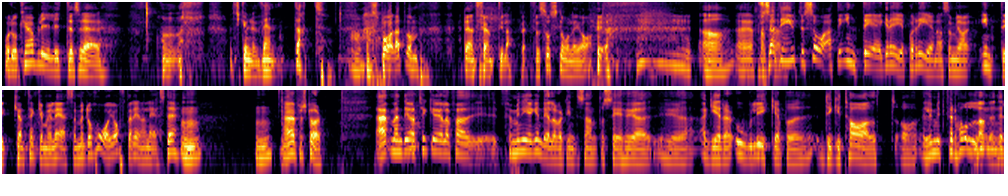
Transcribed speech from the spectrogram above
Och då kan jag bli lite sådär... "Hmm, Jag skulle väntat. Och sparat om den 50-lappen. För så snål är jag. Ja, jag fattar. Så att det är ju inte så att det inte är grejer på reorna som jag inte kan tänka mig att läsa. Men då har jag ofta redan läst det. Mm. Ja, jag förstår. Nej, men det jag tycker i alla fall, för min egen del har varit intressant att se hur jag, hur jag agerar olika på digitalt, och, eller mitt förhållande Mm. till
